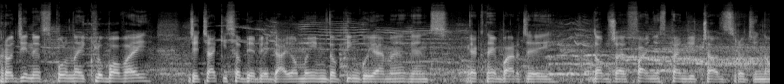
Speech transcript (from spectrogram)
rodziny wspólnej klubowej. Dzieciaki sobie biegają, my im dopingujemy, więc jak najbardziej dobrze, fajnie spędzić czas z rodziną.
